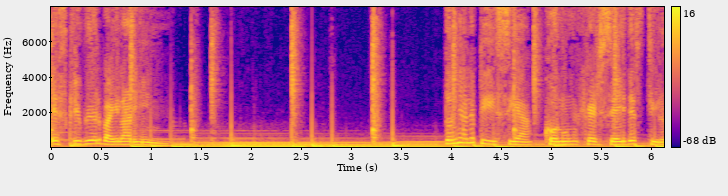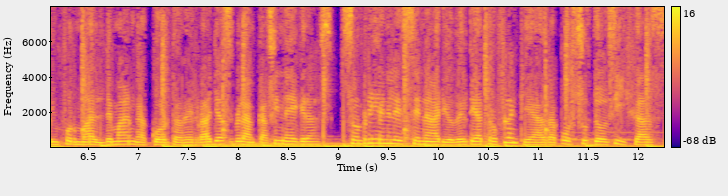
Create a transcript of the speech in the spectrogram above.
escribió el bailarín. Doña Leticia, con un jersey de estilo informal de manga corta de rayas blancas y negras, sonríe en el escenario del teatro flanqueada por sus dos hijas,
